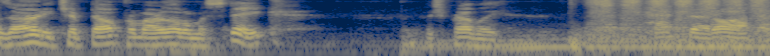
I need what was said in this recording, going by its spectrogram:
One's already chipped out from our little mistake. I should probably hack that off.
